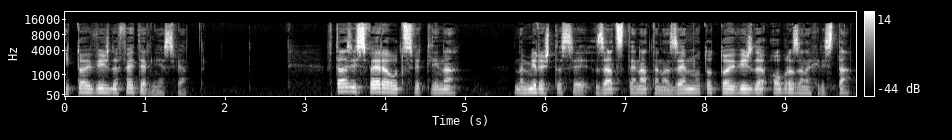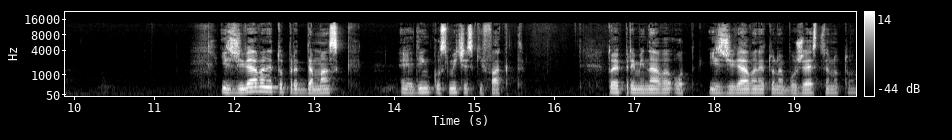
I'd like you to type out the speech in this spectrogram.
и той вижда в етерния свят. В тази сфера от светлина, намираща се зад стената на земното, той вижда образа на Христа. Изживяването пред Дамаск е един космически факт. Той преминава от изживяването на Божественото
